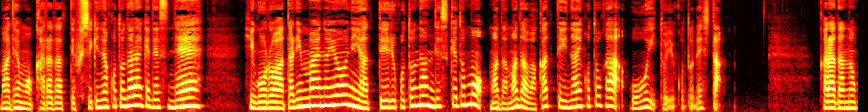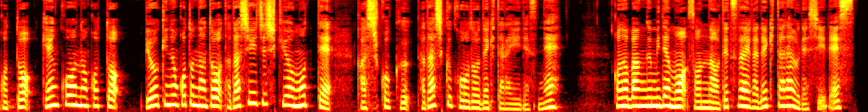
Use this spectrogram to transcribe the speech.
まあでも体って不思議なことだらけですね。日頃当たり前のようにやっていることなんですけども、まだまだ分かっていないことが多いということでした。体のこと、健康のこと、病気のことなど正しい知識を持って賢く正しく行動できたらいいですね。この番組でもそんなお手伝いができたら嬉しいです。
